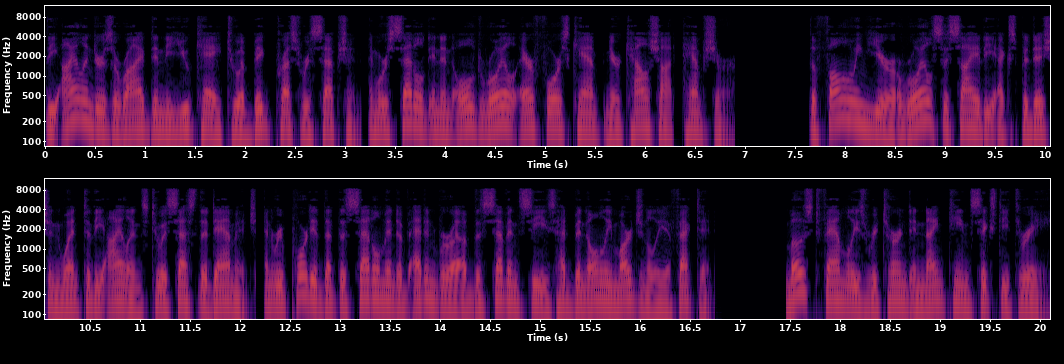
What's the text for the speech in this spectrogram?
The islanders arrived in the UK to a big press reception, and were settled in an old Royal Air Force camp near Calshot, Hampshire. The following year a Royal Society expedition went to the islands to assess the damage, and reported that the settlement of Edinburgh of the Seven Seas had been only marginally affected. Most families returned in 1963.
